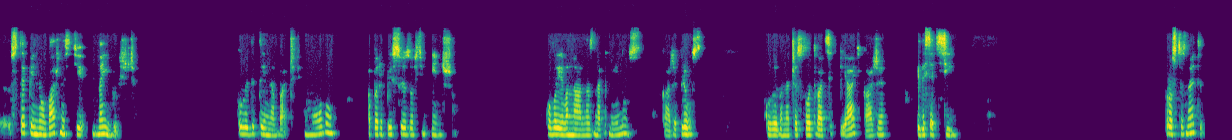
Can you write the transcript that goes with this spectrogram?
е, степінь неуважності найвища. Коли дитина бачить умову, а переписує зовсім іншу. Коли вона на знак мінус, каже плюс. Коли вона число 25, каже 57. Просто, знаєте,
